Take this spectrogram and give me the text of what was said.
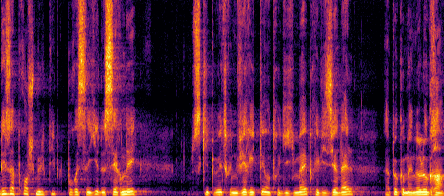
des approches multiples pour essayer de cerner ce qui peut être une vérité, entre guillemets, prévisionnelle, un peu comme un hologramme.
